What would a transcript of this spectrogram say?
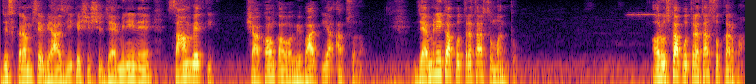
जिस क्रम से व्यास जी के शिष्य जैमिनी ने सामवेद की शाखाओं का वह विभाग किया, आप सुनो। जैमिनी का पुत्र था सुमंतु और उसका पुत्र था सुकर्मा।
